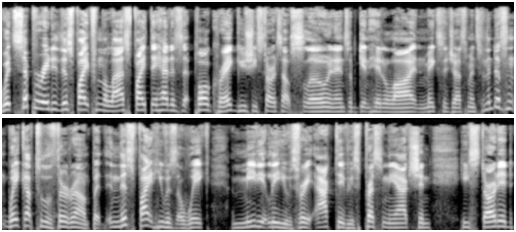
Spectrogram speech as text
What separated this fight from the last fight they had is that Paul Craig usually starts out slow and ends up getting hit a lot and makes adjustments and then doesn't wake up till the third round. But in this fight, he was awake immediately. He was very active. He was pressing the action. He started.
